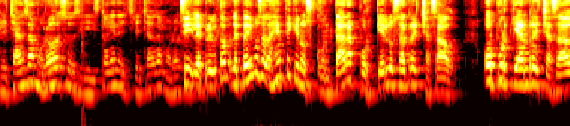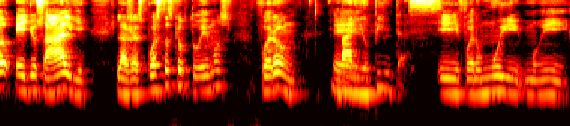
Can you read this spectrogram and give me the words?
rechazos amorosos y historias de rechazos amorosos. Sí, le preguntamos, le pedimos a la gente que nos contara por qué los han rechazado o por qué han rechazado ellos a alguien. Las respuestas que obtuvimos fueron eh, Variopintas. y fueron muy, muy.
